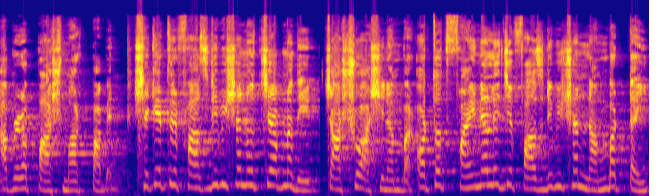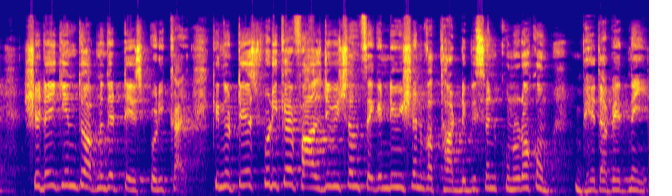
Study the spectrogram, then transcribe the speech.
আপনারা পাস মার্ক পাবেন। সেক্ষেত্রে ফার্স্ট ডিভিশন হচ্ছে আপনাদের চারশো আশি নাম্বার অর্থাৎ ফাইনালে যে ফার্স্ট ডিভিশন নাম্বারটাই সেটাই কিন্তু আপনাদের টেস্ট পরীক্ষায়। কিন্তু টেস্ট পরীক্ষায় ফার্স্ট ডিভিশন সেকেন্ড ডিভিশন বা থার্ড ডিভিশন কোনো রকম ভেদাভেদ নেই।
